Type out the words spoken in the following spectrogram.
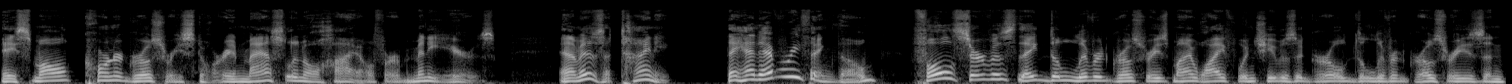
a small corner grocery store in Massillon, Ohio for many years. And it was a tiny. They had everything, though. Full service. They delivered groceries. My wife, when she was a girl, delivered groceries, and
